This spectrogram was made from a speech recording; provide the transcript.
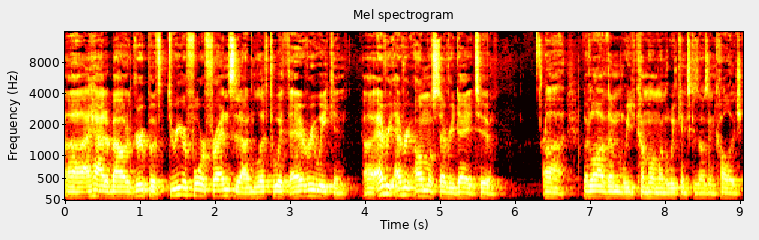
Uh, I had about a group of three or four friends that I'd lift with every weekend, uh, every every almost every day too. Uh, but a lot of them we'd come home on the weekends because I was in college,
